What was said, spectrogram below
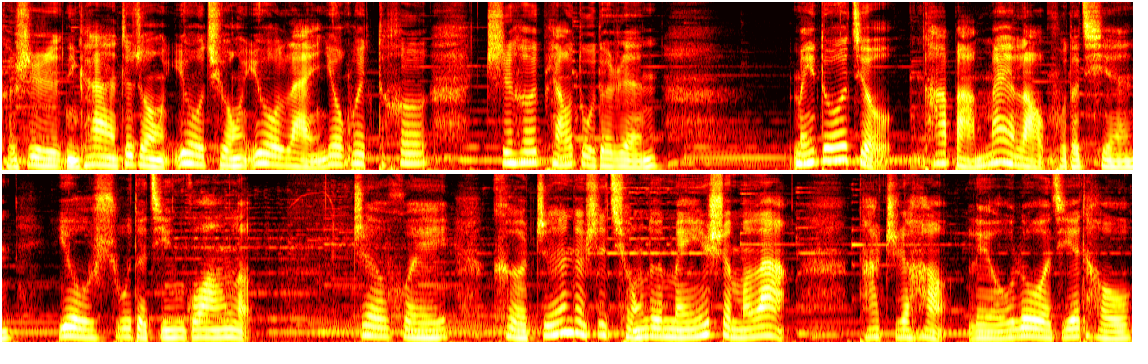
可是你看，这种又穷又懒又会喝吃喝嫖赌的人，没多久他把卖老婆的钱。又输得精光了，这回可真的是穷得没什么啦。他只好流落街头，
